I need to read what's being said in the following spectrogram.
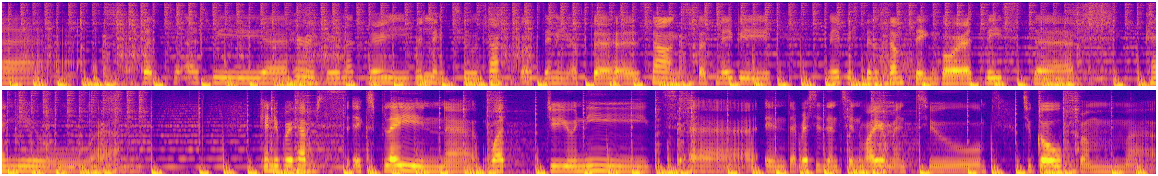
Uh, but as we uh, heard, you're not very willing to talk about any of the songs. But maybe, maybe still something, or at least uh, can you um, can you perhaps explain uh, what do you need uh, in the residence environment to to go from uh,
